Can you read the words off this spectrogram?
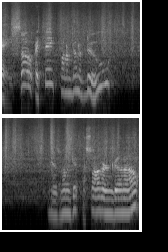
Okay, so I think what I'm going to do is I'm going to get my soldering gun out,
